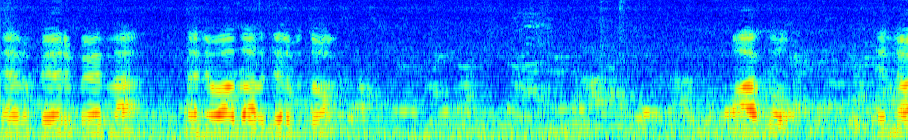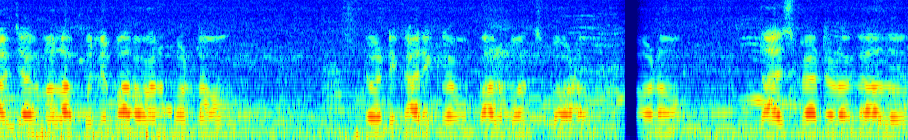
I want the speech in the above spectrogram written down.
నేను పేరు పేరున ధన్యవాదాలు తెలుపుతూ మాకు ఎన్నో జన్మల పుణ్యఫలం అనుకుంటాము ఇటువంటి కార్యక్రమం పాల్పంచుకోవడం. దాచిపెట్టడం కాదు.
